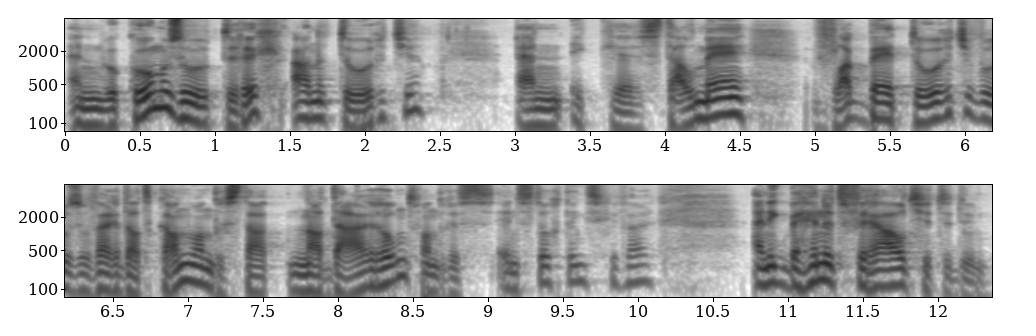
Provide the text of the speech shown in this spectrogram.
En we komen zo terug aan het torentje. En ik eh, stel mij vlak bij het torentje, voor zover dat kan, want er staat nadar rond, want er is instortingsgevaar. En ik begin het verhaaltje te doen.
